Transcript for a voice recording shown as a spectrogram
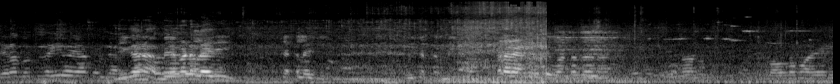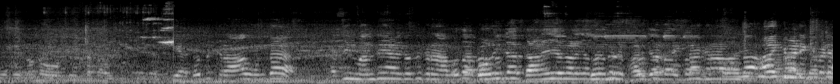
ਤੇਰਾ ਦੁੱਧ ਸਹੀ ਹੋਇਆ ਕੋਈ ਗੱਲ ਠੀਕ ਹੈ ਨਾ? ਪੇਮੈਂਟ ਲੈ ਜੀ। ਚੱਕ ਲੈ ਜੀ। ਕੋਈ ਚੱਕਰ ਨਹੀਂ। ਖੜਾ ਰਹਿਣ ਦੇ ਵੰਡ ਦਾ ਉਹਨਾਂ ਨੂੰ ਪ੍ਰੋਬਲਮ ਆ ਜਾਂਦੀ ਹੈ ਤੇ ਉਹਨਾਂ ਨੂੰ ਹੋਰ ਦਿੱਕਤ ਆਉਂਦੀ ਹੈ ਦੁੱਧ ਖਰਾਬ ਹੁੰਦਾ। ਅਸੀਂ ਮੰਨਦੇ ਹਾਂ ਦੁੱਧ ਖਰਾਬ ਉਹ ਹੁੰਦਾ ਗੋਲੀ ਦਾ ਦਾਣੇ ਜਿਹੇ ਬਣ ਜਾਂਦੇ ਨੇ ਫੜ ਜਾਂਦਾ ਇਦਾਂ ਖਰਾਬ ਹੁੰਦਾ ਆ ਇੱਕ ਮਿੰਟ ਇੱਕ ਮਿੰਟ ਆ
